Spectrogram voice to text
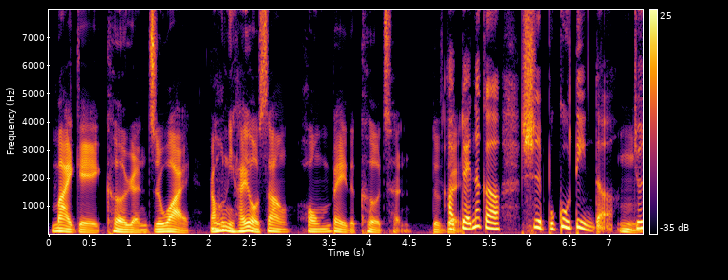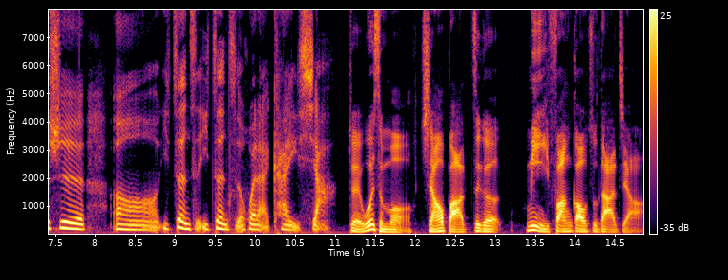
卖给客人之外，然后你还有上烘焙的课程，嗯、对不对？哦，对，那个是不固定的，嗯，就是呃一阵子一阵子会来开一下。对，为什么想要把这个秘方告诉大家？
